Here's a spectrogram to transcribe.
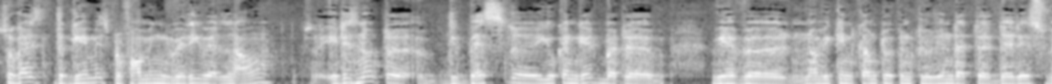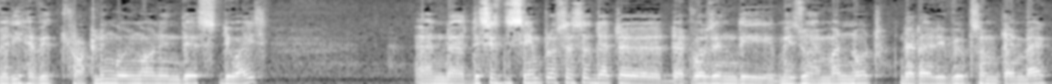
So guys, the game is performing very well now. So it is not uh, the best uh, you can get, but uh, we have uh, now we can come to a conclusion that uh, there is very heavy throttling going on in this device, and uh, this is the same processor that that was in the Meizu M1 Note that I reviewed some time back.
